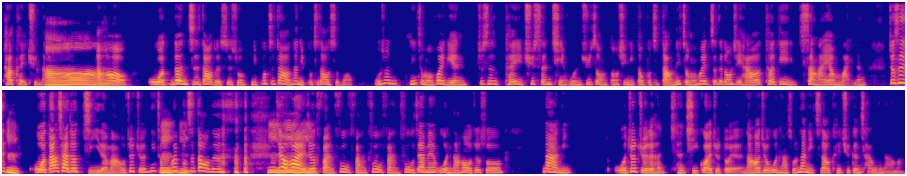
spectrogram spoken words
他可以去拿。哦，然后我认知到的是说，你不知道，那你不知道什么？我说你怎么会连就是可以去申请文具这种东西你都不知道？你怎么会这个东西还要特地上来要买呢？就是我当下就急了嘛，我就觉得你怎么会不知道呢？结果后来就反复反复反复在那边问，然后我就说，那你我就觉得很很奇怪就对了，然后就问他说，那你知道可以去跟财务拿吗？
